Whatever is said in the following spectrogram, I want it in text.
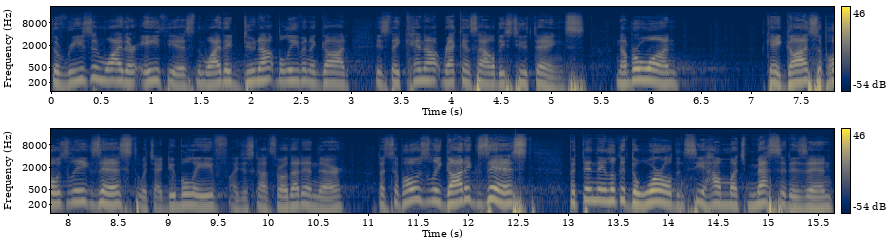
the reason why they're atheists and why they do not believe in a God is they cannot reconcile these two things. Number one, okay, God supposedly exists, which I do believe. I just got to throw that in there. But supposedly God exists, but then they look at the world and see how much mess it is in,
